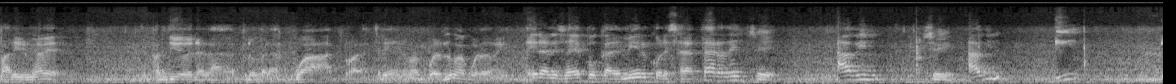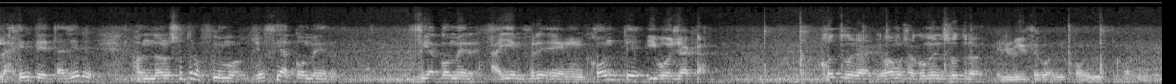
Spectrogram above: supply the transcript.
para irme a ver. El partido era la, creo que a las 4, a las 3, no me acuerdo, no me acuerdo bien. Era en esa época de miércoles a la tarde, Sí, hábil, sí. hábil y la gente de talleres, cuando nosotros fuimos, yo fui a comer, fui a comer ahí en, en Jonte y Boyacá. Jonte Boyacá, que vamos a comer nosotros el con, con, con-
